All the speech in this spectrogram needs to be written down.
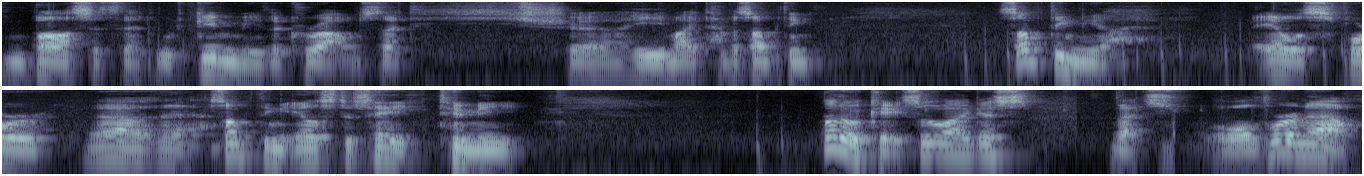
bosses that would give me the crowns, that uh, he might have something... something uh, else for... Uh, uh, something else to say to me. But okay, so I guess that's all for now.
